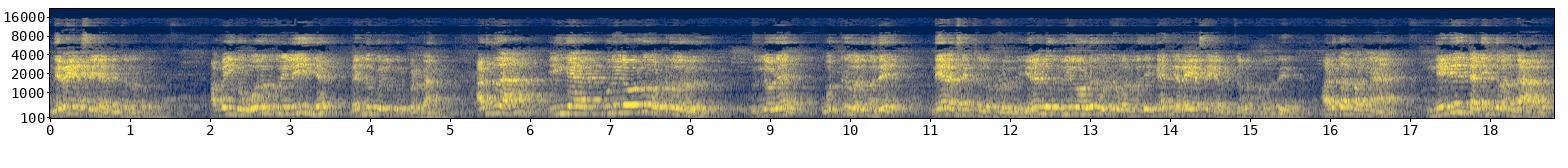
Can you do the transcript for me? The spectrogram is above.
நிறைய அசை அப்படின்னு சொல்லப்படுது. அப்ப இங்க ஒரு குறிலே இங்க ரெண்டு குறில் குறிப்பிடுறாங்க. அடுத்ததா இங்க குறிலோடு ஒற்று வருவது. குறிலோடு ஒற்று வருவது நேரசைன்னு சொல்லப்படுவது. இரண்டு குறிலோடு ஒற்று வருவது இங்க நிறையசை அப்படின்னு சொல்லப்படுவது. அடுத்ததா பாருங்க நெடில் தனித்து வந்தால்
